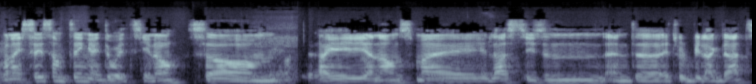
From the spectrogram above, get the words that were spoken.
When I say something, I do it. You know. So um, I announced my last season, and uh, it will be like that.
